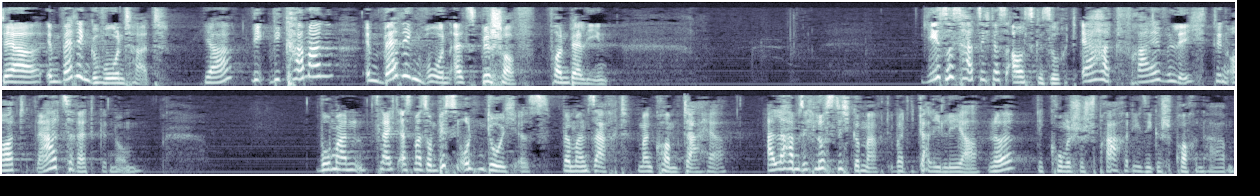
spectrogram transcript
der im Wedding gewohnt hat. Ja? Wie, wie kann man im Wedding wohnen als Bischof von Berlin? Jesus hat sich das ausgesucht. Er hat freiwillig den Ort Nazareth genommen wo man vielleicht erstmal so ein bisschen unten durch ist, wenn man sagt, man kommt daher. Alle haben sich lustig gemacht über die Galiläer, ne? die komische Sprache, die sie gesprochen haben.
